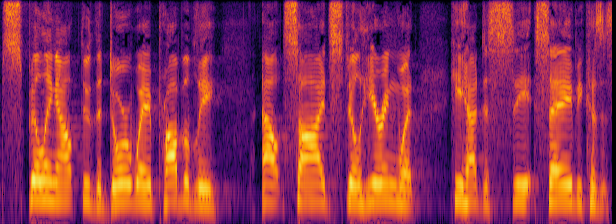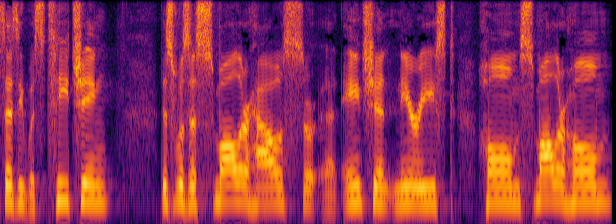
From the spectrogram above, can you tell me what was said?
spilling out through the doorway, probably outside, still hearing what he had to say because it says he was teaching. This was a smaller house, an ancient Near East home, smaller home,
